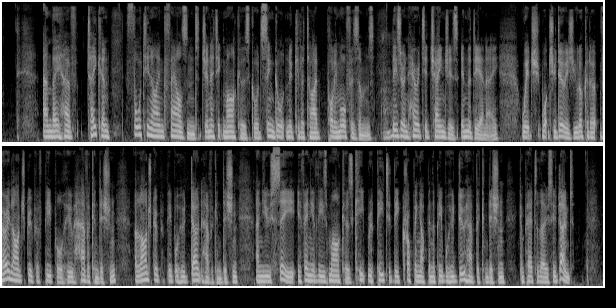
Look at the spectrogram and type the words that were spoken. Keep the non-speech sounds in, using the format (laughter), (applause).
and they have taken 49,000 genetic markers called single nucleotide polymorphisms. Uh-huh. These are inherited changes in the DNA, which what you do is you look at a very large group of people who have a condition, a large group of people who don't have a condition, and you see if any of these markers keep repeatedly cropping up in the people who do have the condition compared to those who don't.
